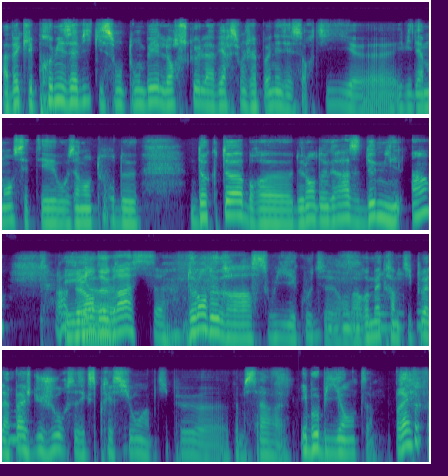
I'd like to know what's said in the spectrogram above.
avec les premiers avis qui sont tombés lorsque la version japonaise est sortie. évidemment, c'était aux alentours de d'octobre euh, de l'an de grâce 2001. Ah, de l'an de euh, grâce. De l'an de grâce, oui. Écoute, on va remettre un petit peu à la page du jour ces expressions un petit peu euh, comme ça, ébobillantes. Bref,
